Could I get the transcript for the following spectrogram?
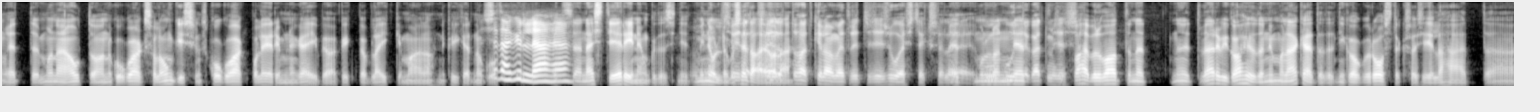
et mõne auto on kogu aeg salongis, kogu aeg poleerimine käib ja kõik peab läikima, noh, kõige nagu seda küll, jah, jah. see on hästi erinev, kuidas, nii et minul nagu seda ei ole. tuhat kilomeetrit ja siis uuesti, eks ole, uute katmisesse. vahepeal vaatan, et need värvikahjud on jumala ägedad, et niikaua kui roosteks asi ei lähe, et äh,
